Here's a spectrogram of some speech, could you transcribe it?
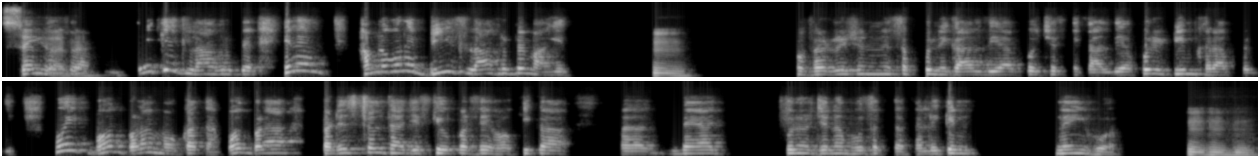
सही बात है। एक एक लाख रुपए। इन्हें हम लोगों ने बीस लाख रुपए मांगे। थे हम्म। और फेडरेशन ने सबको निकाल दिया कोचेस निकाल दिया पूरी टीम खराब कर दी। वो एक बहुत बड़ा मौका था बहुत बड़ा पेडिस्टल था जिसके ऊपर से हॉकी का नया पुनर्जन्म हो सकता था लेकिन नहीं हुआ। हम्म हम्म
